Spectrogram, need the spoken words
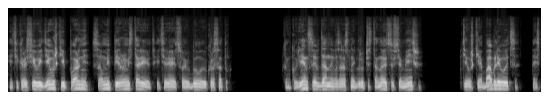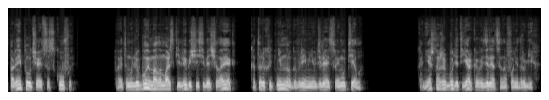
эти красивые девушки и парни самыми первыми стареют и теряют свою былую красоту. Конкуренция в данной возрастной группе становится все меньше. Девушки обабливаются, а из парней получаются скуфы. Поэтому любой маломальски любящий себя человек, который хоть немного времени уделяет своему телу, конечно же, будет ярко выделяться на фоне других,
